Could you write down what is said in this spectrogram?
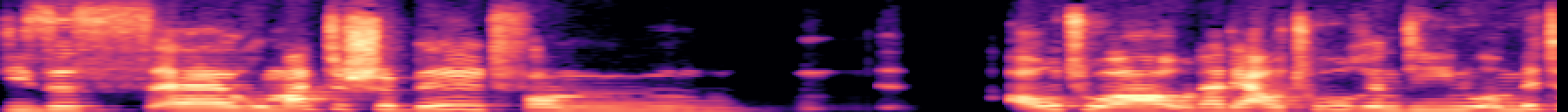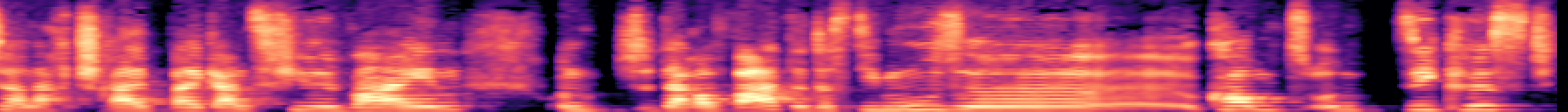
dieses äh, romantische Bild vom Autor oder der Autorin, die nur um Mitternacht schreibt bei ganz viel Wein und darauf wartet, dass die Muse äh, kommt und sie küsst.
